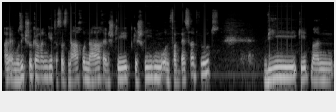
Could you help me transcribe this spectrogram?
an ein Musikstück herangeht, dass das nach und nach entsteht, geschrieben und verbessert wird? Wie geht man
